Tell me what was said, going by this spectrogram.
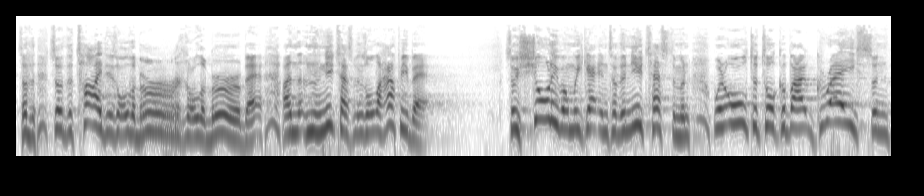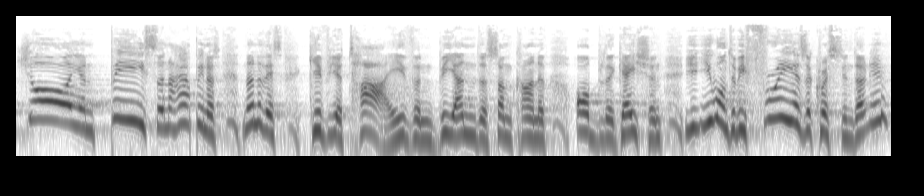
so the, so the tithe is all the brrr, all the bit, and the New Testament is all the happy bit. So surely when we get into the New Testament, we're all to talk about grace and joy and peace and happiness. None of this give your tithe and be under some kind of obligation. You, you want to be free as a Christian, don't you?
